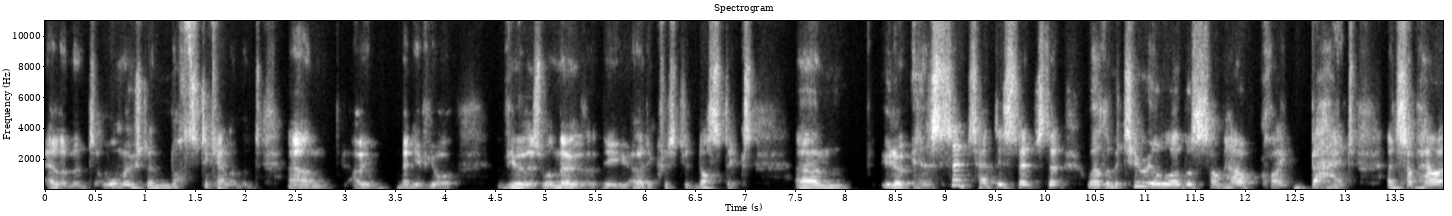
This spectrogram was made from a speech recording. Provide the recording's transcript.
element, almost a Gnostic element. Um, I mean, many of your viewers will know that the early Christian Gnostics, um, you know, in a sense, had this sense that, well, the material world was somehow quite bad and somehow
